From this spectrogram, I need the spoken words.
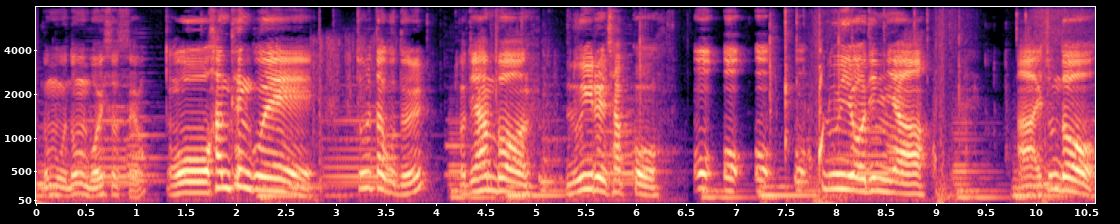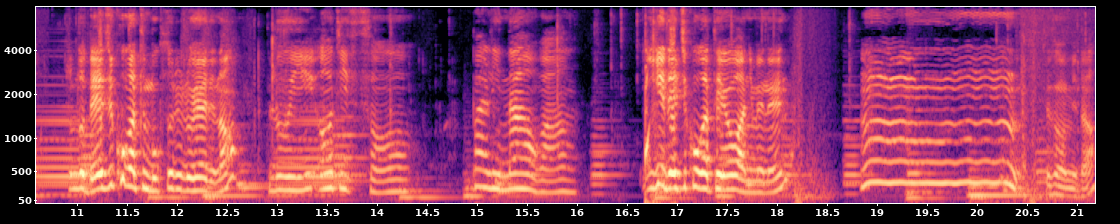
너무 너무 멋있었어요. 오 한탱구의 쫄따구들. 어디 한번 루이를 잡고. 어어어 어, 어, 루이 어딨냐? 아 좀 더 좀 더 네즈코 같은 목소리로 해야 되나? 루이 어딨어? 빨리 나와. 이게 네즈코 같아요 아니면은? 음 죄송합니다.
